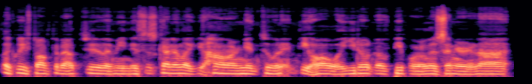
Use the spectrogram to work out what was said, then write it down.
like we've talked about too, I mean, this is kind of like hollering into an empty hallway. You don't know if people are listening or not.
